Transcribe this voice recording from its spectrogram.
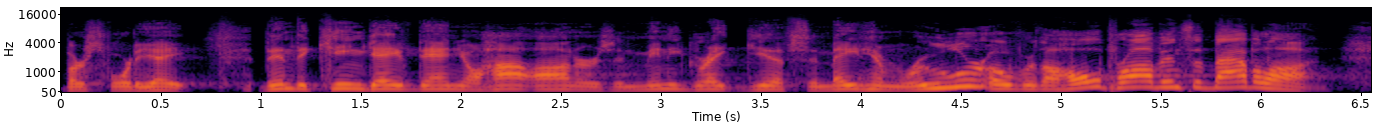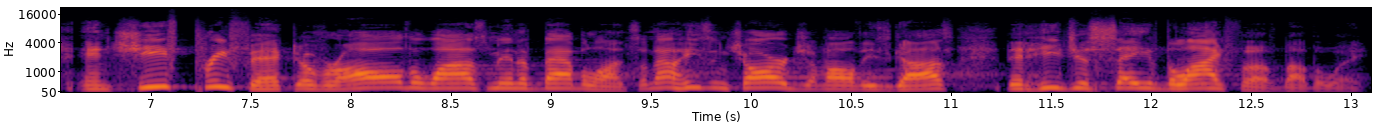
Verse 48 Then the king gave Daniel high honors and many great gifts and made him ruler over the whole province of Babylon and chief prefect over all the wise men of Babylon. So now he's in charge of all these guys that he just saved the life of, by the way.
